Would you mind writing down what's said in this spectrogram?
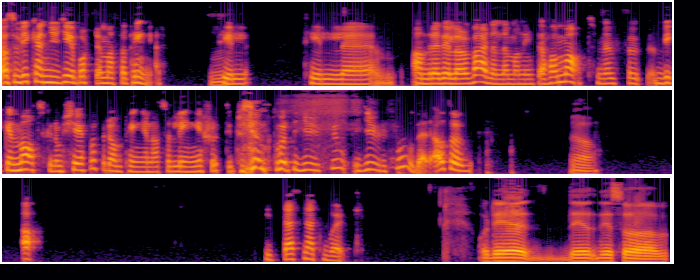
alltså vi kan ju ge bort en massa pengar Mm. till, till eh, andra delar av världen där man inte har mat. Men för, vilken mat ska de köpa för de pengarna så länge 70 går till djurfo- djurfoder? Alltså, Ja. ja. It does not work. Och det, det, det är så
